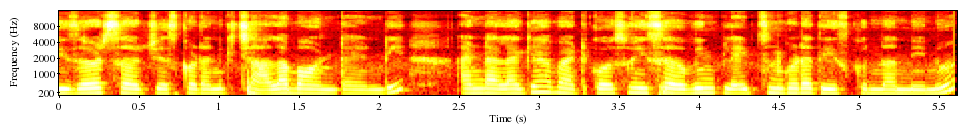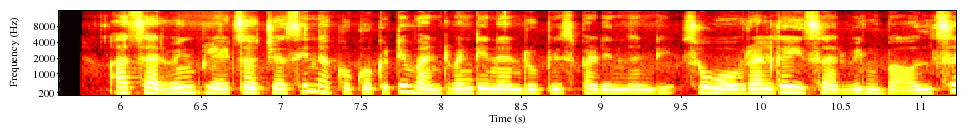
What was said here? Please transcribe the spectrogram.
డిజర్ట్ సర్వ్ చేసుకోవడానికి చాలా బాగుంటాయండి. అండ్ అలాగే వాటి కోసం ఈ సర్వింగ్ ప్లేట్స్ని కూడా తీసుకున్నాను నేను. ఆ సర్వింగ్ ప్లేట్స్ వచ్చేసి నాకు ఒక్కొక్కటి వన్ ట్వంటీ నైన్ రూపీస్ పడిందండి. సో ఓవరాల్గా ఈ సర్వింగ్ బౌల్స్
